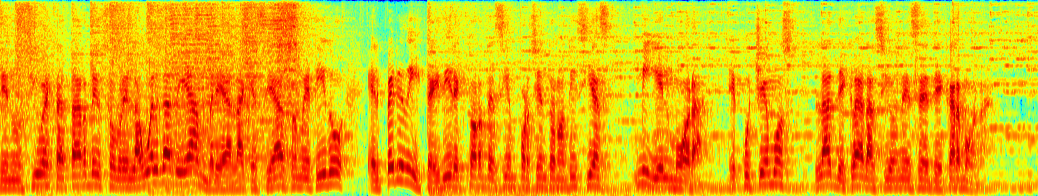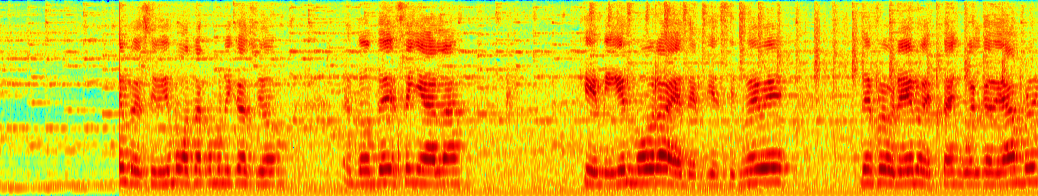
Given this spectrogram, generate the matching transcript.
denunció esta tarde sobre la huelga de hambre a la que se ha sometido el periodista y director de 100% Noticias, Miguel Mora. Escuchemos las declaraciones de Carmona. Recibimos otra comunicación en donde señala que Miguel Mora desde el 19 de febrero está en huelga de hambre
